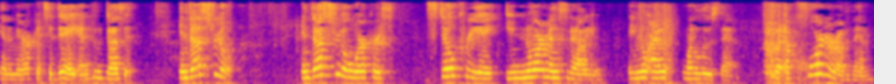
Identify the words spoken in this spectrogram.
in America today, and who does it? Industrial Industrial workers still create enormous value. I don't want to lose that. But a quarter of them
